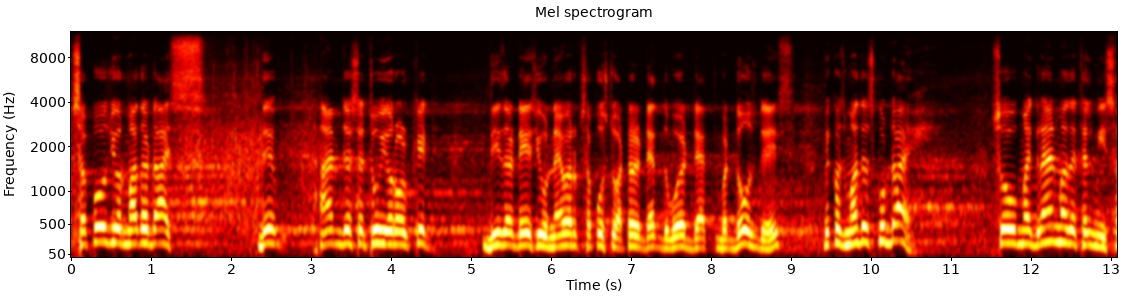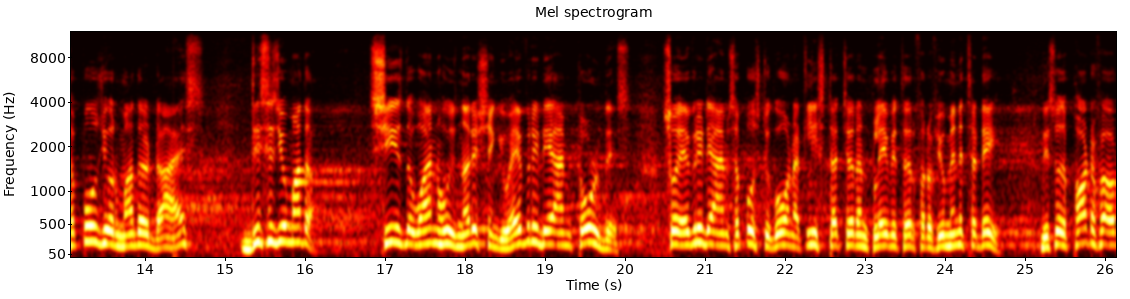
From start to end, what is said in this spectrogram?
suppose your mother dies, they… I'm just a two-year-old kid. These are days you never supposed to utter death, the word death, but those days, because mothers could die. So my grandmother tell me, suppose your mother dies, this is your mother. She is the one who is nourishing you. Every day I'm told this. So every day I'm supposed to go and at least touch her and play with her for a few minutes a day. This was a part of our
